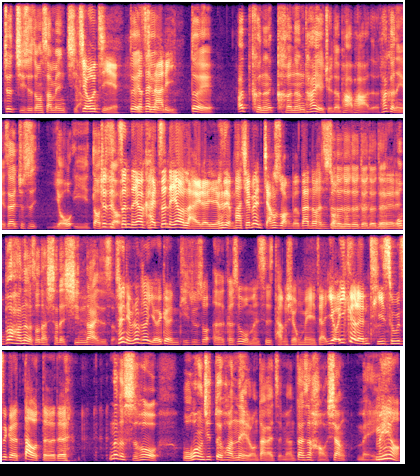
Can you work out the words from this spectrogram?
就即时中上面讲纠结，对，要在哪里？对啊，可能可能他也觉得怕怕的，他可能也在就是。犹疑到底就是真的要开，真的要来的，也有点怕。前面讲爽的，但都很爽。对对对对对对对。我不知道他那个时候他他的心态是什么。所以你们那时候有一个人提出说，呃，可是我们是堂兄妹这样。有一个人提出这个道德的。那个时候我忘记对话内容大概怎么样，但是好像没没有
